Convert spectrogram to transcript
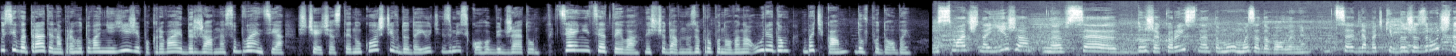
Усі витрати на приготування їжі покриває державна субвенція. Ще частину коштів додають з міського бюджету. Ця ініціатива, нещодавно запропонована урядом, батькам до вподоби. Смачна їжа, е, все дуже корисне, тому ми задоволені. Це для батьків дуже зручно,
